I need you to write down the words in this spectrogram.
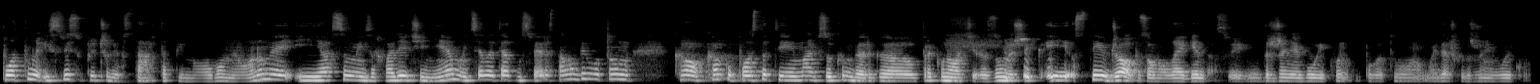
potpuno, i svi su pričali o startupima, ovome, onome, i ja sam i zahvaljujući njemu i cele te atmosfere stalno bilo u tom kao kako postati Mark Zuckerberg uh, preko noći, razumeš? I, i Steve Jobs, ono, legenda su i drže njegovu ikonu, pogotovo ono, moj deško drže njegovu ikonu.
